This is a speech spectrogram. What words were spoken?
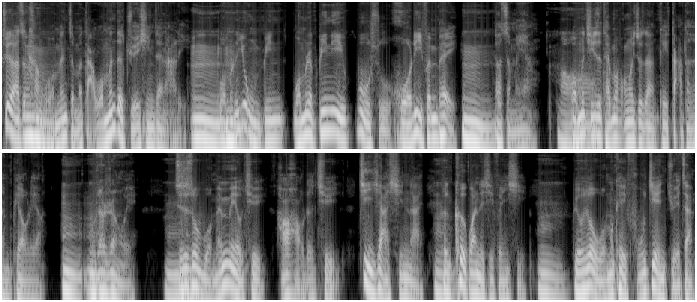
最主要是看我们怎么打，我们的决心在哪里？嗯，我们的用兵，我们的兵力部署、火力分配，嗯，要怎么样？我们其实台湾防卫作战可以打得很漂亮。嗯，我这样认为，只是说我们没有去好好的去静下心来，很客观的去分析。嗯，比如说我们可以福建决战。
